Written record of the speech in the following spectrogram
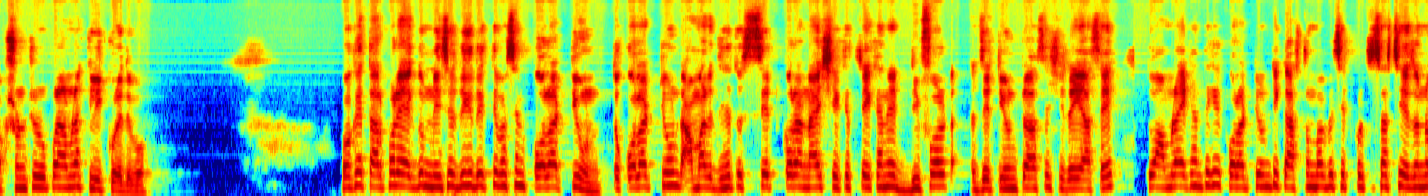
অপশনটির উপর আমরা ক্লিক করে দেব। ওকে তারপরে একদম নিচের দিকে দেখতে পাচ্ছেন কলার টিউন। তো কলার টিউন আমার যেহেতু সেট করা নাই, সেক্ষেত্রে এখানে ডিফল্ট যে টিউনটা আছে সেটাই আছে। তো আমরা এখান থেকে কলার টিউনটি কাস্টম ভাবে সেট করতে চাচ্ছি, এজন্য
